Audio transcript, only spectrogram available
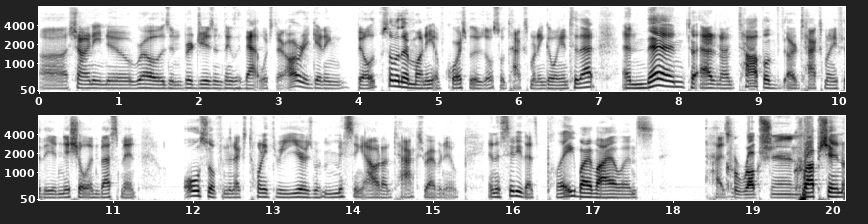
uh, shiny new roads and bridges and things like that, which they're already getting built. Some of their money, of course, but there's also tax money going into that. And then to add it on top of our tax money for the initial investment, also for the next 23 years, we're missing out on tax revenue in a city that's plagued by violence, has corruption, corruption,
